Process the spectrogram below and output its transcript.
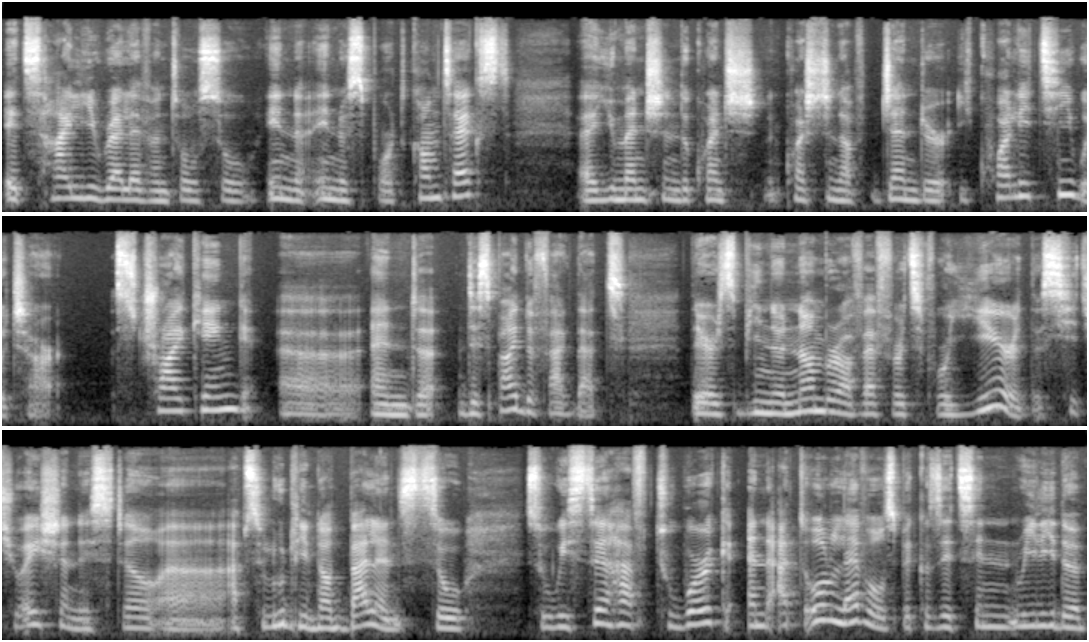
it's highly relevant also in in a sport context. Uh, you mentioned the que- question of gender equality, which are striking, uh, and uh, despite the fact that there's been a number of efforts for years, the situation is still uh, absolutely not balanced. So, so we still have to work, and at all levels, because it's in really the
